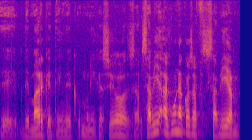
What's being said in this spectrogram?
de, de màrqueting, de comunicació, sabia, alguna cosa sabíem.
